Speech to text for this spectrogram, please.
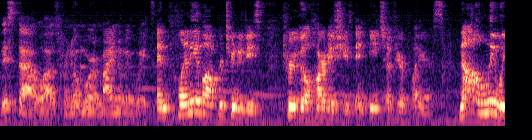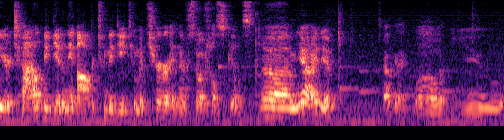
This style allows for no more mind-numbing waits. and plenty of opportunities to reveal hard issues in each of your players. Not only will your child be given the opportunity to mature in their social skills. Um, yeah, I do. Okay, well, you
